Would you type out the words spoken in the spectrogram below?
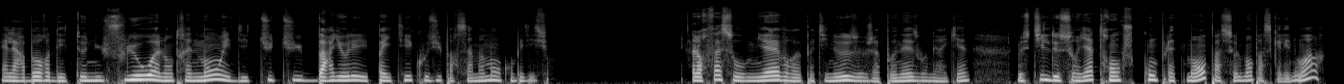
Elle arbore des tenues fluo à l'entraînement et des tutus bariolés et pailletés cousus par sa maman en compétition. Alors face aux mièvres patineuses japonaises ou américaines, le style de Surya tranche complètement, pas seulement parce qu'elle est noire.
